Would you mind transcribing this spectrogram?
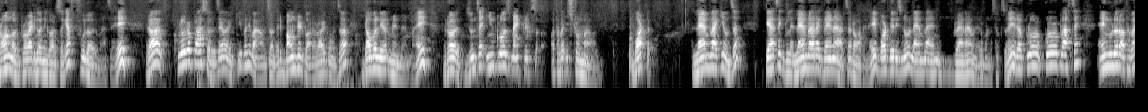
रङहरू प्रोभाइड गर्ने गर्छ क्या फुलहरूमा चाहिँ है। र क्लोरोप्लास्टहरू चाहिँ के पनि भएको हुन्छ भन्दाखेरि बााउन्डेड भएर रहेको हुन्छ डबल लेयर मेम्बरमा है? र जुन चाहिँ इन्क्लोज म्याट्रिक्स अथवा स्ट्रोमा हो। बट ल्याम्ला के हुन्छ? त्यहाँ चाहिँ ल्याम्ला र ग्रानाहरू चाहिँ रहँदैन है? But there is no lamella and grana भनेर भन्न सक्छौँ है? र क्लो क्लोरोप्लास्ट चाहिँ एङ्गुलर अथवा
